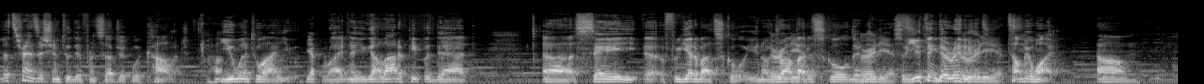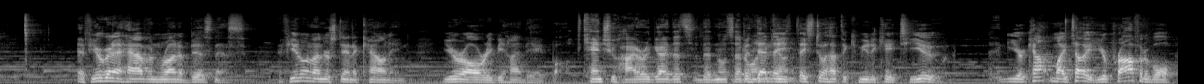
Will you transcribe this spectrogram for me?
Let's transition to a different subject with college. Uh -huh. You went to IU, yep. right? Now you got a lot of people that uh, say uh, forget about school. You know, they're drop idiots. out of school. They're, they're, idiots. So you think they're idiots? they're idiots? Tell me why. Um, if you're going to have and run a business, if you don't understand accounting, you're already behind the eight ball. Can't you hire a guy that's that knows how to but run then they, they still have to communicate to you. Your accountant might tell you you're profitable,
